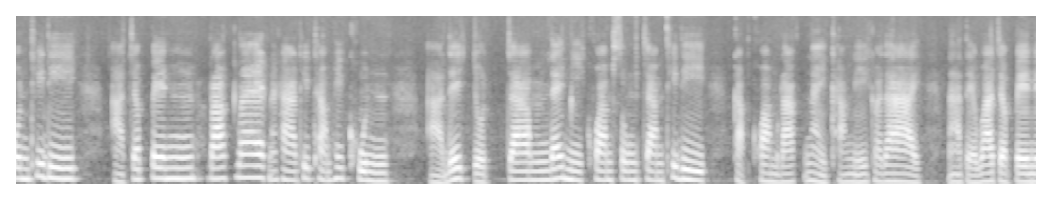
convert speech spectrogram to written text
คนที่ดี อาจจะเป็นรักแรกนะคะที่ทำให้คุณได้จดจำได้มีความทรงจำที่ดี กับความรักในครั้งนี้ก็ได้นะแต่ว่าจะเป็น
